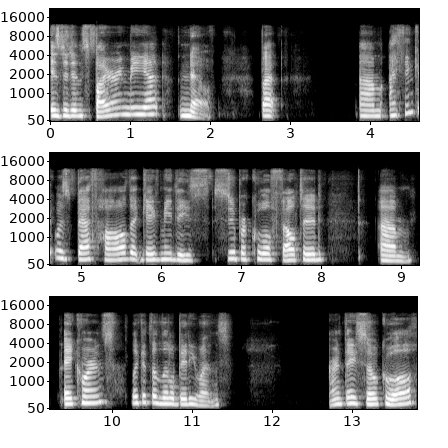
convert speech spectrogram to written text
Is it inspiring me yet? No, but um, I think it was Beth Hall that gave me these super cool felted um, acorns. Look at the little bitty ones. Aren't they so cool?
